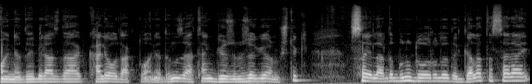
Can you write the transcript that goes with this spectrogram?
oynadığı, biraz daha kale odaklı oynadığını zaten gözümüze görmüştük. Sayılarda bunu doğruladı. Galatasaray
